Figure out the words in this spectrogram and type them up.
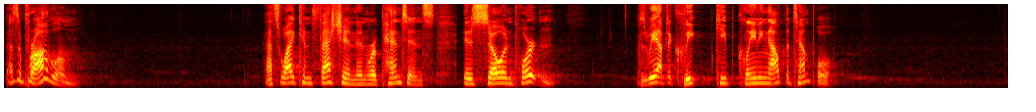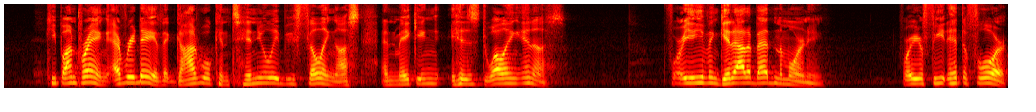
that's a problem. That's why confession and repentance is so important. Because we have to keep cleaning out the temple. Keep on praying every day that God will continually be filling us and making his dwelling in us. Before you even get out of bed in the morning, before your feet hit the floor,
